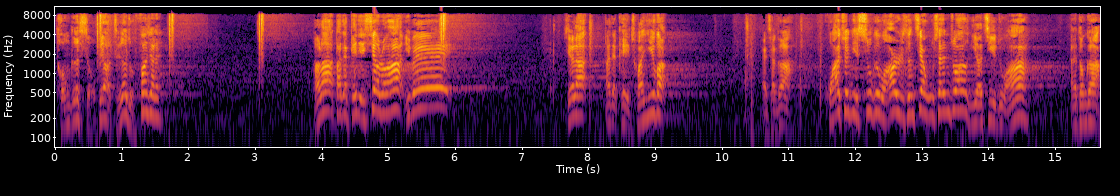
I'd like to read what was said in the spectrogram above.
童哥手不要遮住，放下来。好了，大家给点笑容啊！预备，行了，大家可以穿衣服了。哎，强哥，划拳你输给我二十层江湖山庄，你要记住啊！哎，童哥，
